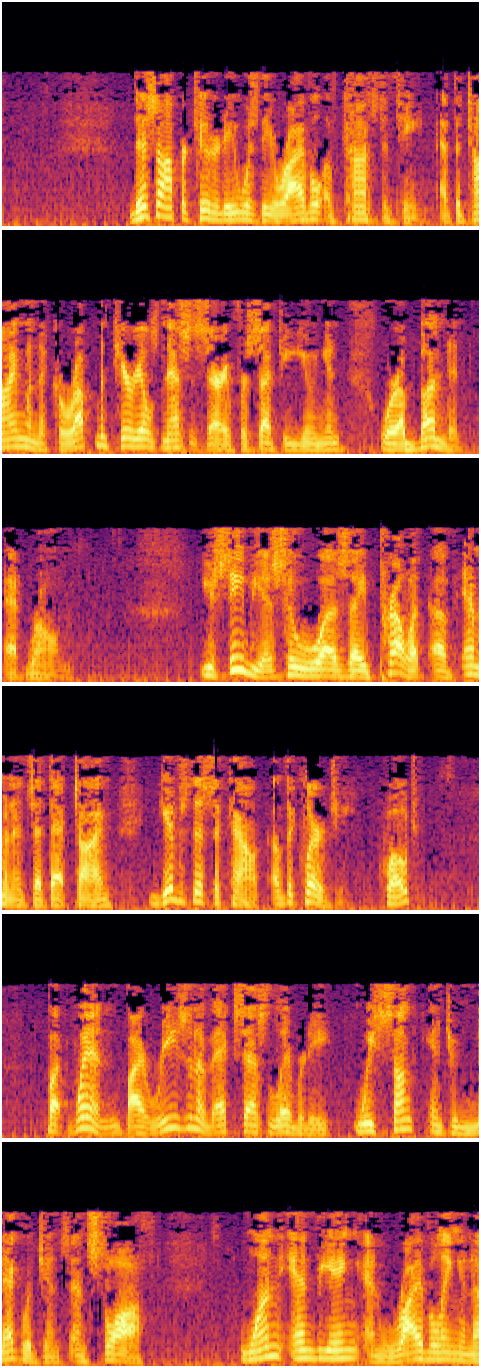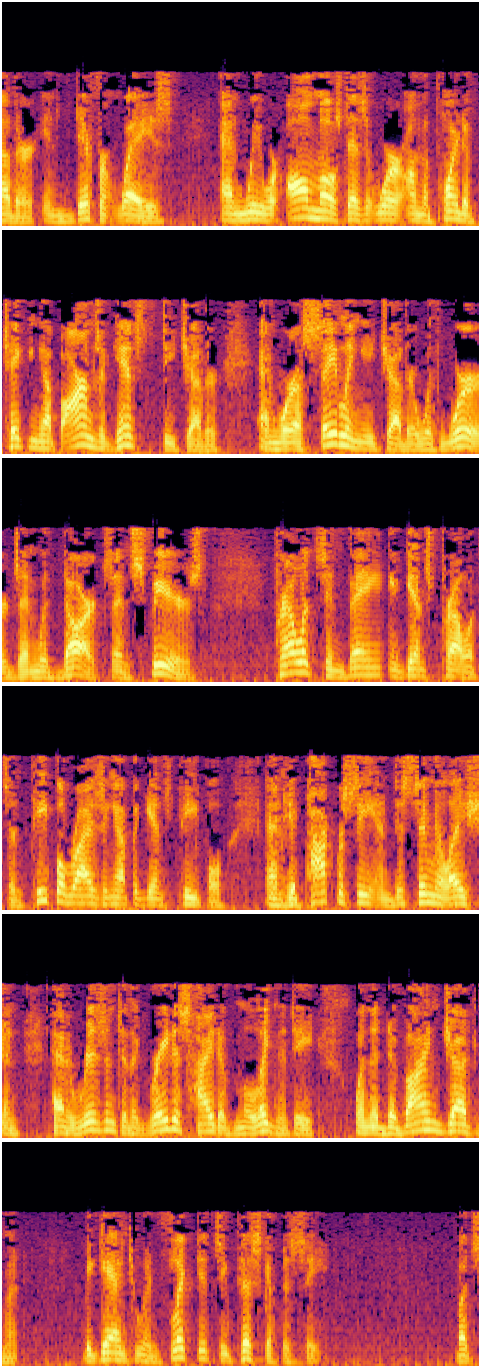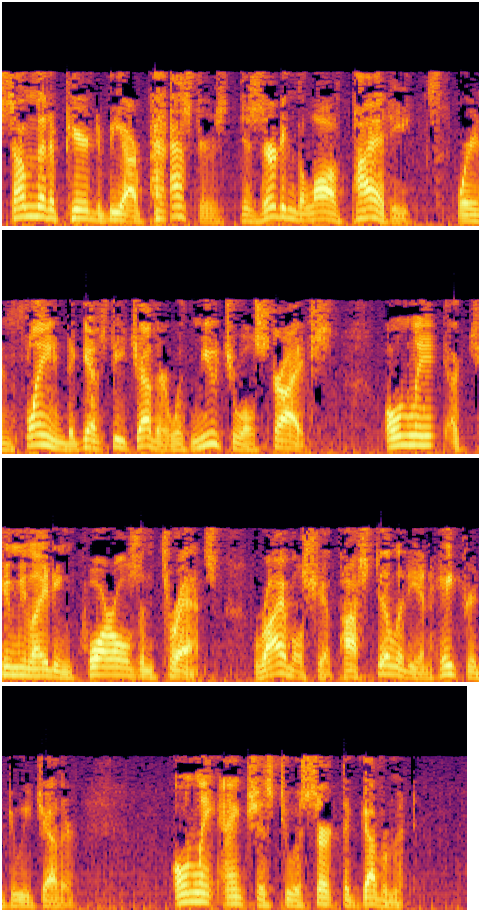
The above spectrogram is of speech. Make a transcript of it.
This opportunity was the arrival of Constantine at the time when the corrupt materials necessary for such a union were abundant at Rome. Eusebius, who was a prelate of eminence at that time, gives this account of the clergy. Quote, but when, by reason of excess liberty, we sunk into negligence and sloth, one envying and rivaling another in different ways, and we were almost, as it were, on the point of taking up arms against each other, and were assailing each other with words and with darts and spears, prelates inveighing against prelates, and people rising up against people, and hypocrisy and dissimulation had arisen to the greatest height of malignity when the divine judgment began to inflict its episcopacy. But some that appeared to be our pastors, deserting the law of piety, were inflamed against each other with mutual strifes, only accumulating quarrels and threats, rivalship, hostility, and hatred to each other, only anxious to assert the government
